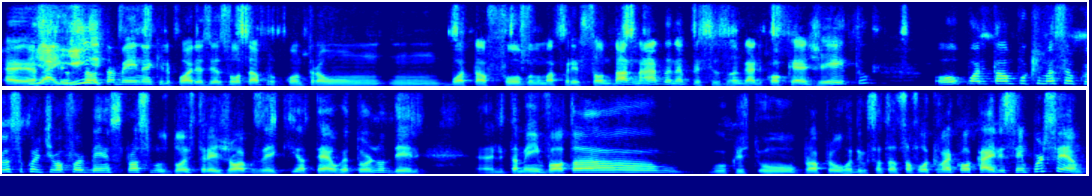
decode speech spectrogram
É, essa e aí também, né? Que ele pode às vezes voltar pro, contra um, um Botafogo numa pressão danada, né? Precisando ganhar de qualquer jeito. Ou pode estar um pouquinho mais tranquilo se o Curitiba for bem nesses próximos dois, três jogos aí, que até o retorno dele. É, ele também volta. O, o próprio Rodrigo Santana só falou que vai colocar ele 100%.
